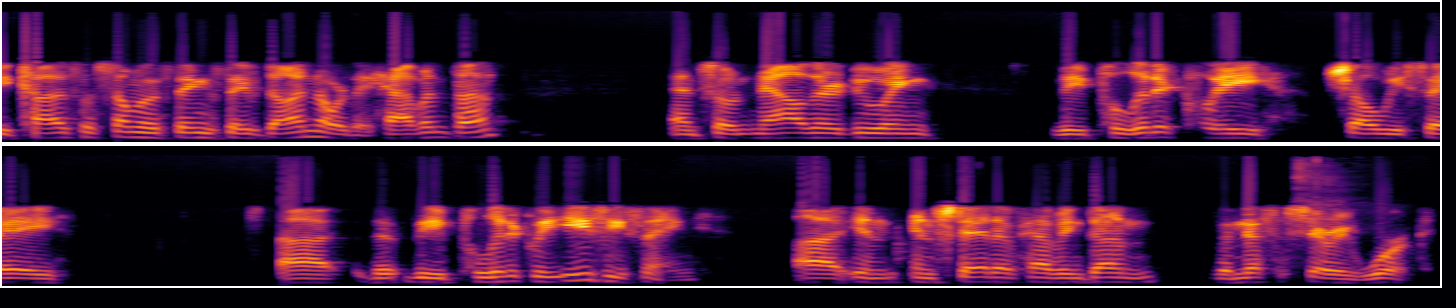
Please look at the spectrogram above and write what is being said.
because of some of the things they've done or they haven't done, and so now they're doing the politically, shall we say, uh, the, the politically easy thing uh, in, instead of having done the necessary work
